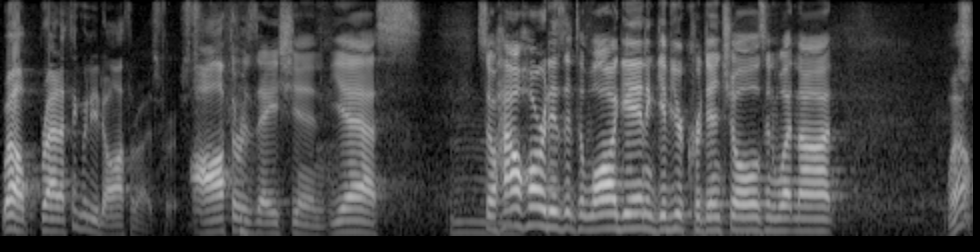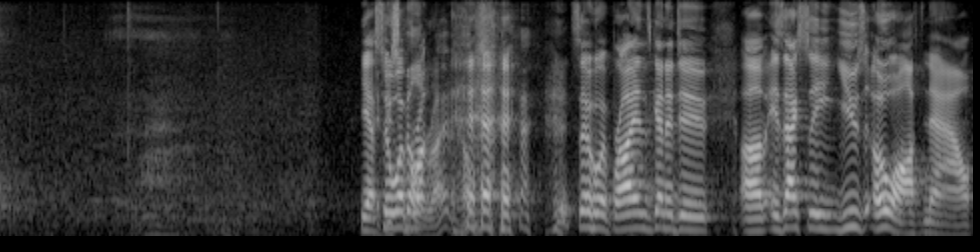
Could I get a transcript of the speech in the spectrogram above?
Well, Brad, I think we need to authorize first. Authorization, yes. So how hard is it to log in and give your credentials and whatnot? Well, Yeah, if so what, Bri- right, so what Brian's going to do um, is actually use OAuth now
